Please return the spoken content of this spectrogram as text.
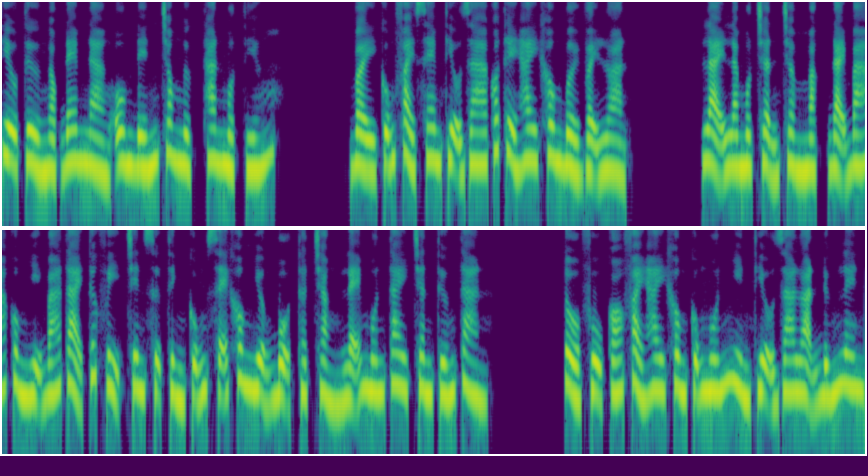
Thiệu tử ngọc đem nàng ôm đến trong ngực than một tiếng. Vậy cũng phải xem thiệu gia có thể hay không bởi vậy loạn. Lại là một trận trầm mặc, đại bá cùng nhị bá tại tước vị trên sự tình cũng sẽ không nhượng bộ thật chẳng lẽ muốn tay chân tướng tàn. Tổ phụ có phải hay không cũng muốn nhìn thiệu gia loạn đứng lên.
